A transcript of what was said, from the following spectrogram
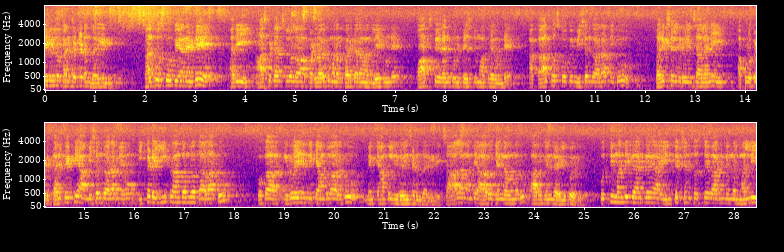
ఏడులో కనిపెట్టడం జరిగింది. కాల్పోస్కోపీ అని అంటే అది హాస్పిటల్స్లో అప్పటి వరకు మనకు పరికరం అది లేకుండే పాప్ స్పేర్ అని కొన్ని టెస్టులు మాత్రమే ఉండే. ఆ కాల్పోస్కోపీ మిషన్ ద్వారా మీకు పరీక్షలు నిర్వహించాలని అప్పుడు ఒకటి కనిపెట్టి ఆ మిషన్ ద్వారా మేము ఇక్కడ ఈ ప్రాంతంలో దాదాపు ఒక ఇరవై ఎనిమిది క్యాంపుల వరకు మేము క్యాంపులు నిర్వహించడం జరిగింది. చాలామంది ఆరోగ్యంగా ఉన్నారు ఆరోగ్యంగా వెళ్ళిపోయారు. కొద్ది మందికి కనుక ఆ ఇన్ఫెక్షన్స్ వస్తే వారిని మిమ్మల్ని మళ్ళీ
